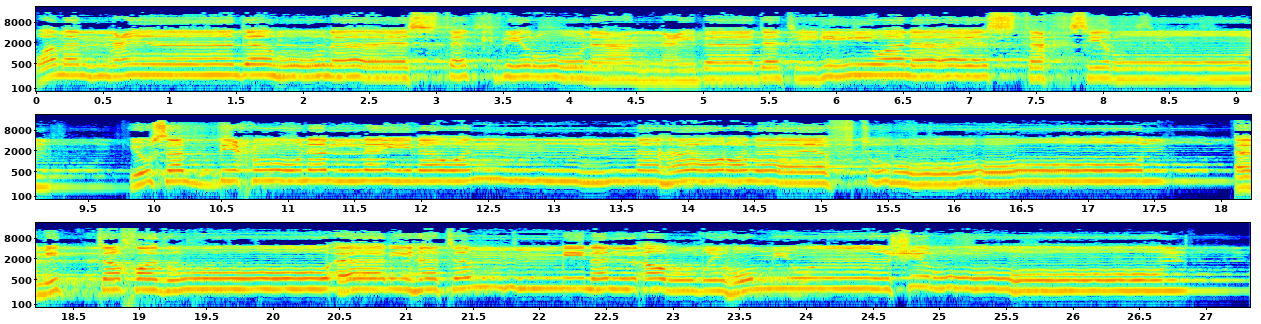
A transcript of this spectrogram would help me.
ومن عنده لا يستكبرون عن عبادته ولا يستحسرون. يسبحون الليل والنهار لا يفترون. أم اتخذوا آلهة من الأرض هم ينشرون؟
